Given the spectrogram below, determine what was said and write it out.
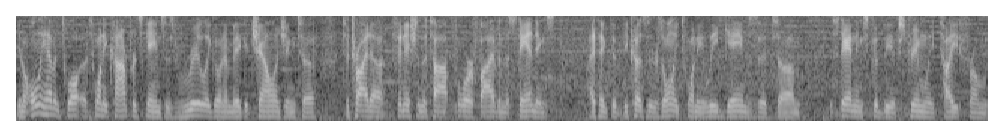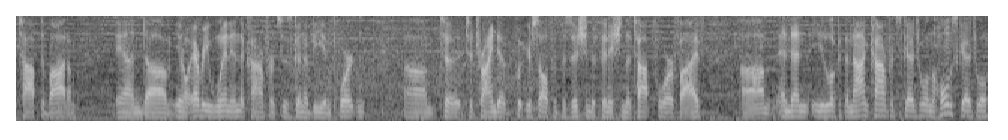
you know only having 12, uh, 20 conference games is really going to make it challenging to to try to finish in the top four or five in the standings. I think that because there's only 20 league games, that um, the standings could be extremely tight from top to bottom. And um, you know, every win in the conference is going to be important um, to, to trying to put yourself in position to finish in the top four or five. Um, and then you look at the non-conference schedule and the home schedule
